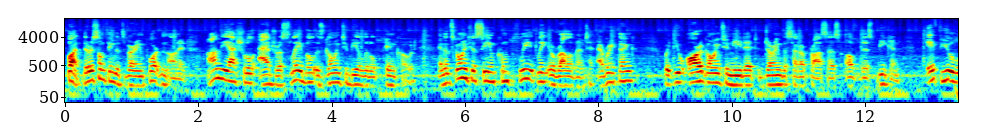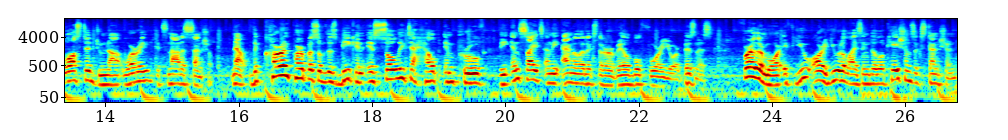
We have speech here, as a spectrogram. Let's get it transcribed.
but there is something that's very important on it. On the actual address label is going to be a little pin code, and it's going to seem completely irrelevant to everything, but you are going to need it during the setup process of this beacon. If you lost it, do not worry, it's not essential. Now, the current purpose of this beacon is solely to help improve the insights and the analytics that are available for your business. Furthermore, if you are utilizing the locations extension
